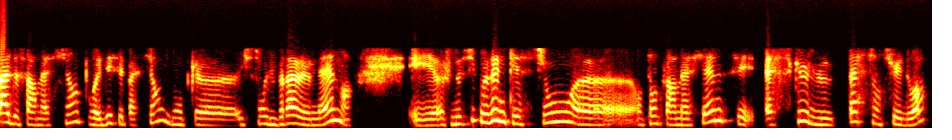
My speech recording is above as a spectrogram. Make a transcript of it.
pas de pharmacien pour aider ces patients, donc ils sont livrés à eux-mêmes. Et je me suis posé une question en tant que pharmacienne, c'est est-ce que le patient suédois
